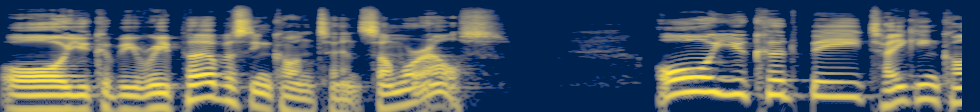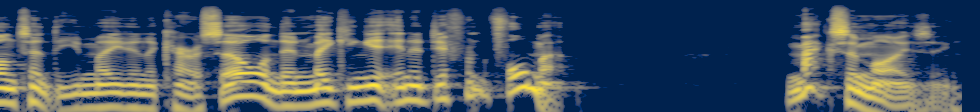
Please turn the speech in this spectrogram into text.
or you could be repurposing content somewhere else. Or you could be taking content that you made in a carousel and then making it in a different format maximizing.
